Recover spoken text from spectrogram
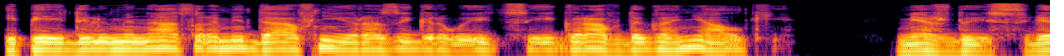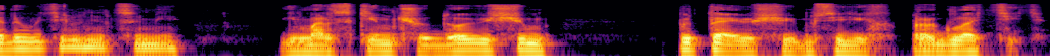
И перед иллюминаторами Дафнии разыгрывается игра в догонялки между исследовательницами и морским чудовищем, пытающимся их проглотить.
